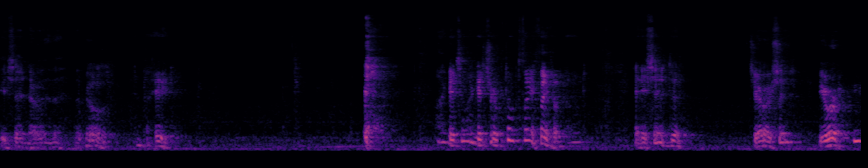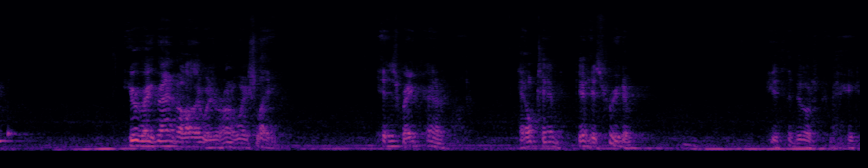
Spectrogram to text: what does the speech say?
he said, no, the, the bill's been paid. I get, I get choked up thinking about it. And he said, uh, Joe, he said, your, your great grandfather was a runaway slave. His great grandfather helped him get his freedom. If the bill's been paid.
